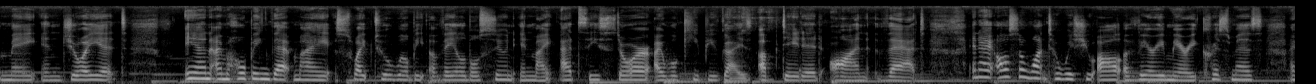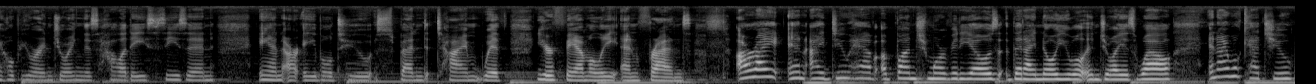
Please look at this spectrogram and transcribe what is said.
may enjoy it. And I'm hoping that my swipe tool will be available soon in my Etsy store. I will keep you guys updated on that. And I also want to wish you all a very Merry Christmas. I hope you are enjoying this holiday season and are able to spend time with your family and friends. All right, and I do have a bunch more videos that I know you will enjoy as well, and I will catch you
